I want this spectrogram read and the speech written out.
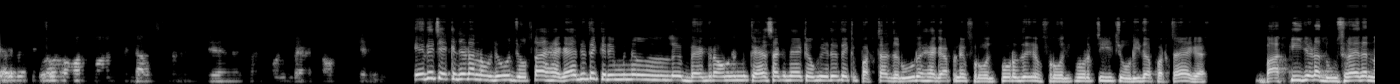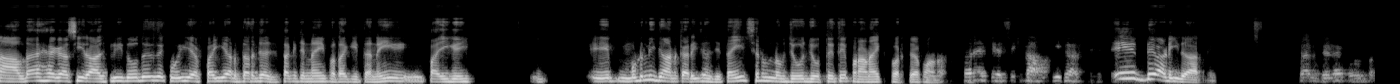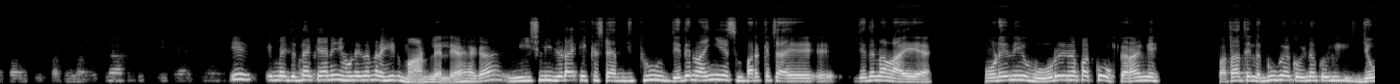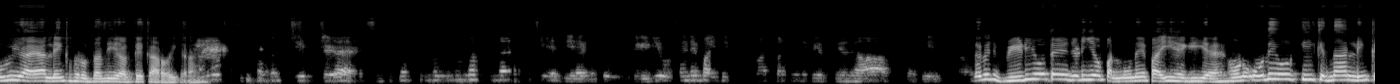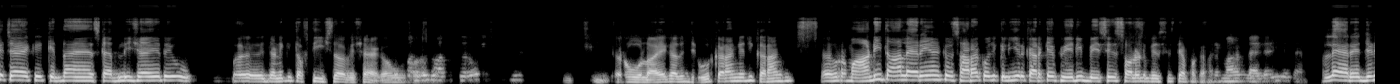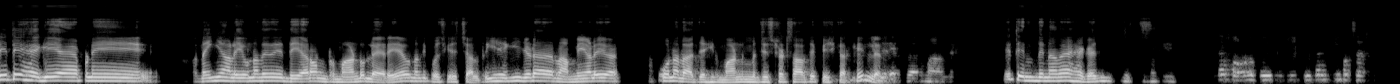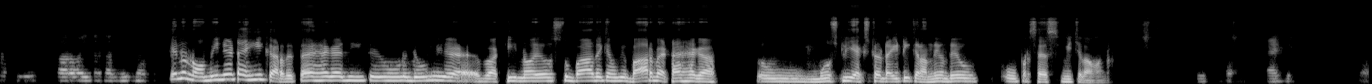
ਇਹਦੇ ਚ ਇੱਕ ਜਿਹੜਾ ਨਵਜੋਤ ਜੋਤਾ ਹੈਗਾ ਇਹਦੇ ਤੇ ਕ੍ਰਿਮੀਨਲ ਬੈਕਗ੍ਰਾਉਂਡ ਨੂੰ ਕਹਿ ਸਕਦੇ ਆ ਕਿਉਂਕਿ ਇਹਦੇ ਤੇ ਇੱਕ ਪਰਚਾ ਜ਼ਰੂਰ ਹੈਗਾ ਆਪਣੇ ਫਿਰੋਜ਼ਪੁਰ ਦੇ ਫਿਰੋਜ਼ਪੁਰ ਚ ਹੀ ਚੋਰੀ ਦਾ ਪਰਚਾ ਹੈਗਾ। ਬਾਕੀ ਜਿਹੜਾ ਦੂਸਰਾ ਇਹਦੇ ਨਾਲ ਦਾ ਹੈਗਾ ਸੀ ਰਾਜਪ੍ਰੀਤ ਉਹਦੇ ਤੇ ਕੋਈ ਐਫ ਆਈ ਆਰ ਦਰਜ ਅਜੇ ਤੱਕ ਜਿੰਨਾ ਹੀ ਪਤਾ ਕੀਤਾ ਨਹੀਂ ਪਾਈ ਗਈ। ਇਹ ਮੁੱਢਲੀ ਜਾਣਕਾਰੀ ਹਜੇ ਤਾਈਂ ਸਿਰਫ ਨਵਜੋਤ ਜੋਤੇ ਤੇ ਪੁਰਾਣਾ ਇੱਕ ਪਰਚਾ ਪਾਉਣਾ। ਸਰ ਇਹ ਬੇਸਿਕ ਕੰਮ ਕੀ ਕਰਦੇ ਇਹ ਦਿਹਾੜੀਦਾਰ ਨੇ। ਇਹ ਇਹ ਮੈਂ ਜਿੱਦਾਂ ਕਹਿ ਰਹੀ ਹੁਣ ਇਹਨਾਂ ਦਾ ਅਸੀਂ ਰਿਮਾਂਡ ਲੈ ਲਿਆ ਹੈਗਾ। ਇਨੀਸ਼ੀਅਲੀ ਜਿਹੜਾ ਇੱਕ ਸਟੈਪ ਜਿੱਥੋਂ ਜਿਹਦੇ ਨਾਲ ਹੀ ਇਹ ਸੰਪਰਕ ਚ ਆਏ ਜਿਹਦੇ ਨਾਲ ਆਏ ਆ। ਹੁਣ ਇਹਦੀ ਹੋਰ ਇਹਨਾਂ ਆਪਾਂ ਘੋਖ ਕਰਾਂਗੇ। ਪਤਾ ਤੇ ਲੱਗੂਗਾ ਕੋਈ ਨਾ ਕੋਈ ਜੋ ਵੀ ਆਇਆ ਲਿੰਕ ਫਿਰ ਉਦਾਂ ਦੀ ਅੱਗੇ ਕਾਰਵਾਈ ਕਰਾਂਗੇ। ਪਾਈ ਦੀ ਦੇਖੋ ਜੀ ਵੀਡੀਓ ਤੇ ਜਿਹੜੀ ਉਹ ਪੰਨੂ ਨੇ ਪਾਈ ਹੈਗੀ ਹੈ ਹੁਣ ਉਹਦੇ ਉਹ ਕੀ ਕਿਦਾਂ ਲਿੰਕ ਚ ਹੈ ਕਿ ਕਿਦਾਂ ਐਸਟੈਬਲਿਸ਼ ਹੈ ਤੇ ਉਹ ਜਾਣੀ ਕਿ ਤਫਤੀਸ਼ ਦਾ ਵਿਸ਼ਾ ਹੈਗਾ ਉਹ? ਰੋਲ ਆਏਗਾ ਤੇ ਜ਼ਰੂਰ ਕਰਾਂਗੇ ਜੀ ਕਰਾਂਗੇ। ਰਿਮਾਂਡ ਹੀ ਤਾਂ ਲੈ ਰਹੇ ਹਾਂ ਕਿ ਸਾਰਾ ਕੁਝ ਕਲੀਅਰ ਕਰਕੇ ਫੇਰ ਹੀ ਬੇਸਿਸ ਸੋਲਿਡ ਬੇਸਿਸ ਤੇ ਆਪਾਂ ਕਰਾਂਗੇ। ਰਿਮਾਂਡ ਲੈ ਲਿਆ ਜੀ ਲੈ ਰਹੇ ਜਿਹੜੇ ਤੇ ਹੈਗੇ ਆ ਆਪਣੇ ਨਈਆਂ ਵਾਲੇ ਉਹਨਾਂ ਦੇ ਦੇ ਆਰ ਔਨ ਰਿਮਾਂਡ ਉਹ ਲੈ ਰਹੇ ਆ ਉਹਨਾਂ ਦੀ ਪੁੱਛਗਿੱਛ ਚੱਲ ਰਹੀ ਹੈਗੀ ਜਿਹੜਾ ਰਾਮੇ ਵਾਲੇ ਆ ਉਹਨਾਂ ਦਾ ਅੱਜ ਅਸੀਂ ਰਿਮਾਂਡ ਮੈਜਿਸਟਰੇਟ ਸਾਹਿਬ ਦੇ ਪੇਸ਼ ਕਰਕੇ ਲੈ ਲੈ ਇਹ ਤਿੰਨ ਦਿਨਾਂ ਦਾ ਹੈਗਾ ਜੀ। ਇਹਨੂੰ ਨੋਮੀਨੇਟ ਇਹੀ ਕਰ ਦਿੱਤਾ ਹੈਗਾ ਜੀ ਤੇ ਹੁਣ ਜੋ ਵੀ ਹੈ ਬਾਕੀ ਨੋ ਉਸ ਤੋਂ ਬਾਅਦ ਕਿਉਂਕਿ ਬਾਹਰ ਬੈਠਾ ਹੈਗਾ ਉਹ ਮੋਸਟਲੀ ਐਕਸਟਰਾ ਡਾਈਟ ਹੀ ਕਰਾਉਂਦੇ ਹੁੰਦੇ ਉਹ ਉਹ ਪ੍ਰੋਸੈਸ ਵੀ ਚਲਾਵਾਂਗੇ। Thank you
